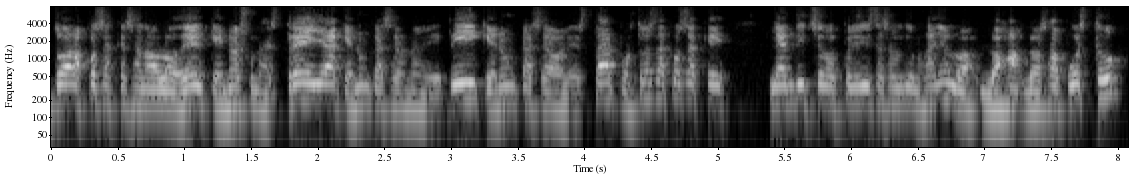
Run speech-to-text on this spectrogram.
todas las cosas que se han hablado de él, que no es una estrella, que nunca será un MVP, que nunca será All-Star, pues todas esas cosas que le han dicho los periodistas en los últimos años los ha, puesto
